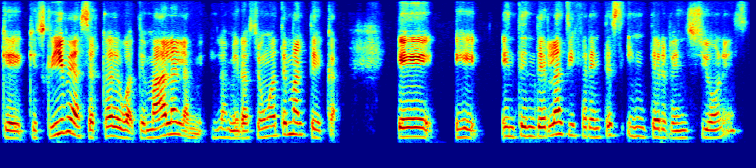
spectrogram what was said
que, escribe acerca de Guatemala y la, la migración guatemalteca, eh, eh, entender las diferentes intervenciones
